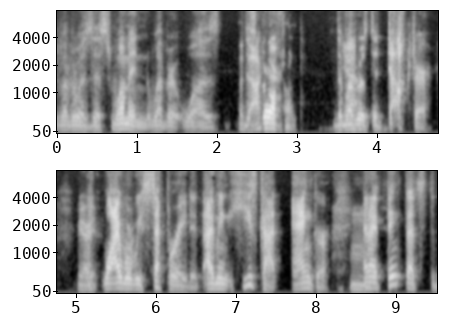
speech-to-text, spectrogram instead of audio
whether it was this woman, whether it was the this doctor. girlfriend, the yeah. whether it was the doctor. Right. Like, why were we separated? I mean, he's got anger. Mm. And I think that's the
